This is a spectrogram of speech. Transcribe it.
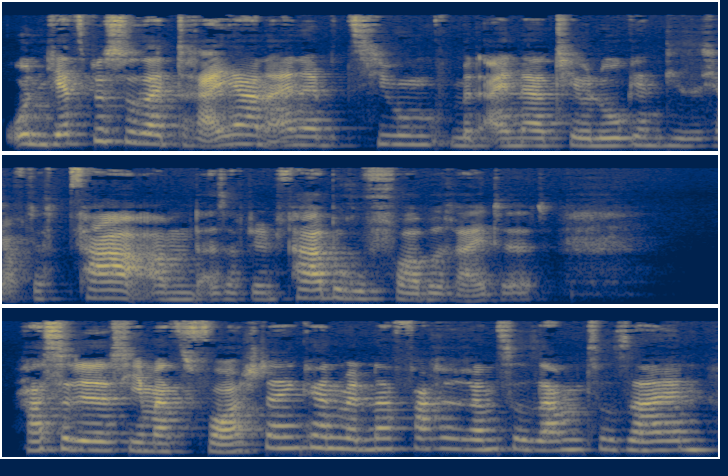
und jetzt bist du seit drei Jahren in einer Beziehung mit einer Theologin, die sich auf das Pfarramt, also auf den Pfarrberuf vorbereitet. Hast du dir das jemals vorstellen können, mit einer Pfarrerin zusammen zu sein?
